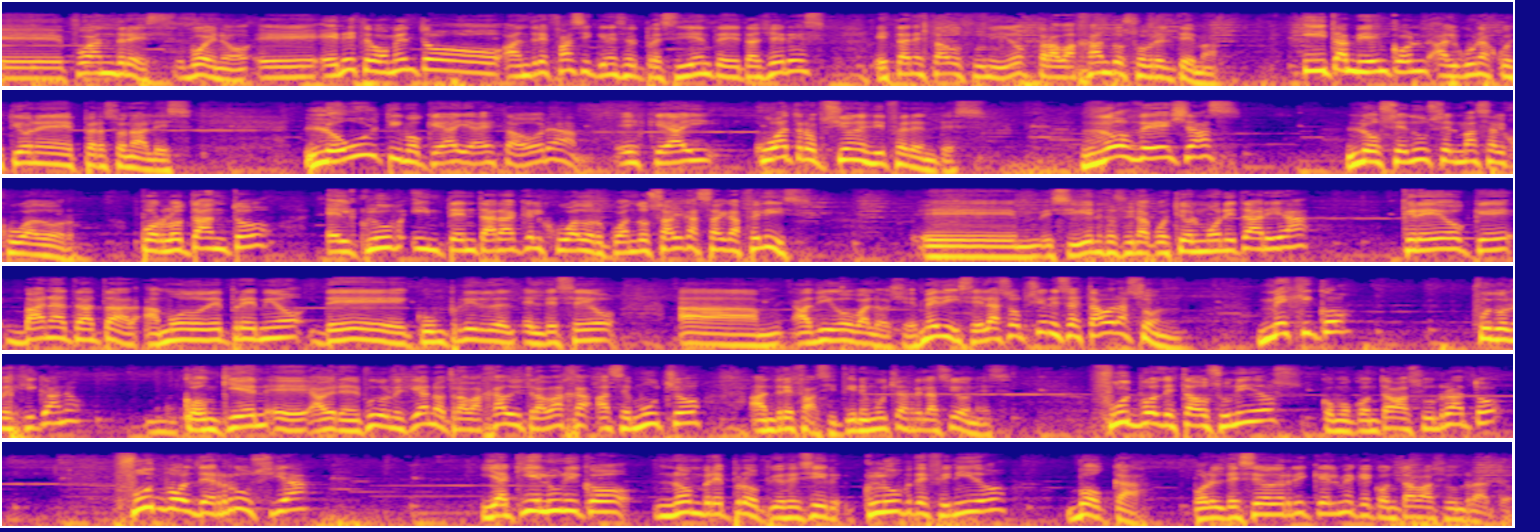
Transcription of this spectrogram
Eh, fue Andrés. Bueno, eh, en este momento Andrés Fassi, quien es el presidente de Talleres, está en Estados Unidos trabajando sobre el tema y también con algunas cuestiones personales. Lo último que hay a esta hora es que hay cuatro opciones diferentes. Dos de ellas lo seducen más al jugador. Por lo tanto, el club intentará que el jugador cuando salga salga feliz. Eh, si bien esto es una cuestión monetaria, creo que van a tratar a modo de premio de cumplir el, deseo a, a Diego Baloyes. Me dice, las opciones a esta hora son México, fútbol mexicano, con quien, eh, a ver, en el fútbol mexicano ha trabajado y trabaja hace mucho André Fassi, tiene muchas relaciones. Fútbol de Estados Unidos, como contaba hace un rato, fútbol de Rusia, y aquí el único nombre propio, es decir, club definido, Boca, por el deseo de Riquelme que contaba hace un rato.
